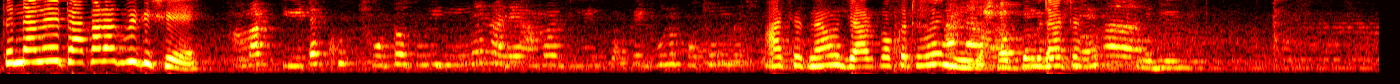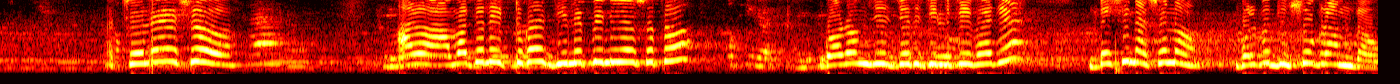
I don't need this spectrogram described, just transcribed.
তো নাহলে টাকা রাখবে কিসে? আমার এটা খুব ছোট তুই নিয়ে নে না রে আমার পকেটগুলো প্রচণ্ড ছোট। আচ্ছা নাও যার পকেটে হয় নিয়ে সাবধানে টাটা। হ্যাঁ। চলে এসো। আর আমার জন্য একটুখানি জিলিপি নিয়ে এসো তো। গরম যদি জিলিপি ভাজে বেশি না শোনো বলবে দুশো গ্রাম দাও।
